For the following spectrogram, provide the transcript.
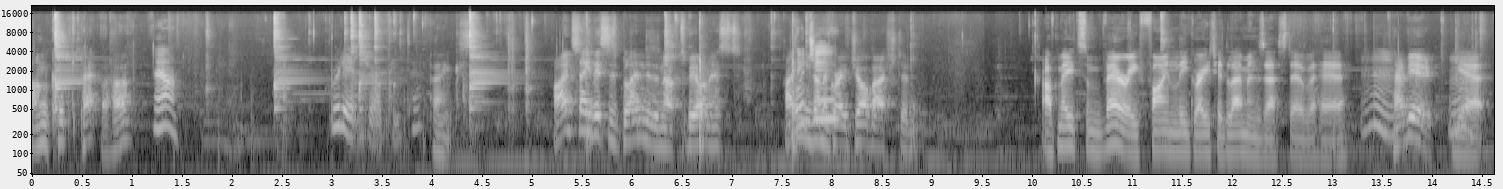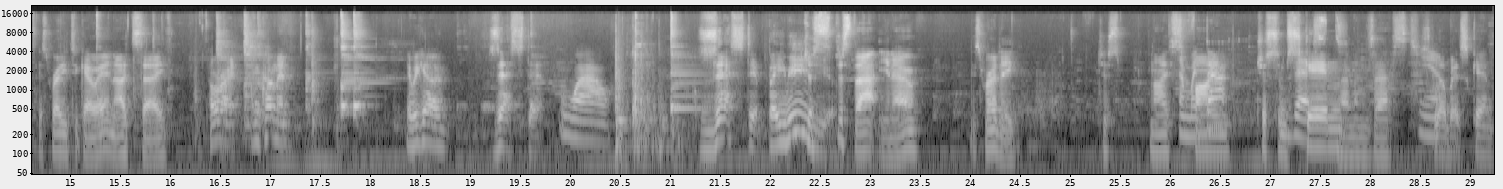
uncooked pepper, huh? Yeah. Brilliant job, Peter. Thanks. I'd say this is blended enough, to be honest. I think Would you've done a great job, Ashton. I've made some very finely grated lemon zest over here. Hmm. Have you? Yeah, it's ready to go in. I'd say. All right, I'm coming. Here we go. Zest it. Wow. Zest it, baby. Just, just that, you know. It's ready. Just nice, And fine that, Just some Zest. skin. Lemon zest. a Yeah. little bit of skin.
